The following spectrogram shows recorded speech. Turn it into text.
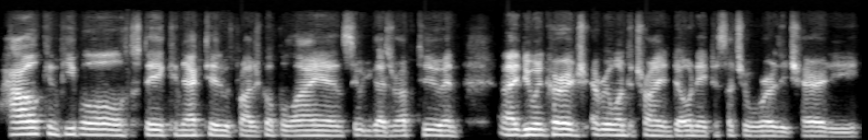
How can people stay connected with Project Hope Alliance, see what you guys are up to? And, and I do encourage everyone to try and donate to such a worthy charity.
